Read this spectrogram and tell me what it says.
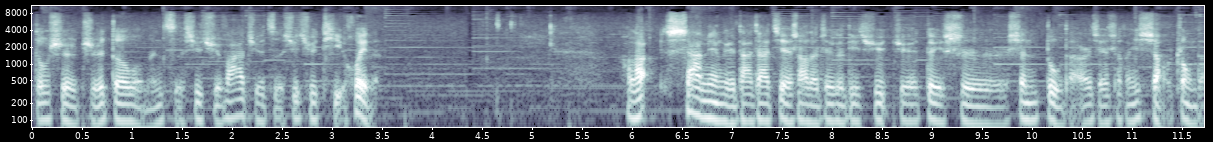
都是值得我们仔细去挖掘、仔细去体会的。好了，下面给大家介绍的这个地区绝对是深度的，而且是很小众的。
